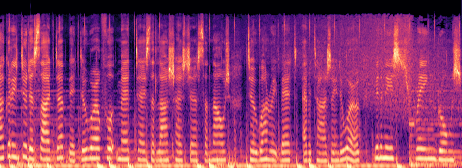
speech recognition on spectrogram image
According to the site debit, the World Food Meditate at last has just announced the 100 best appetizer in the world. Vietnamese spring rolls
